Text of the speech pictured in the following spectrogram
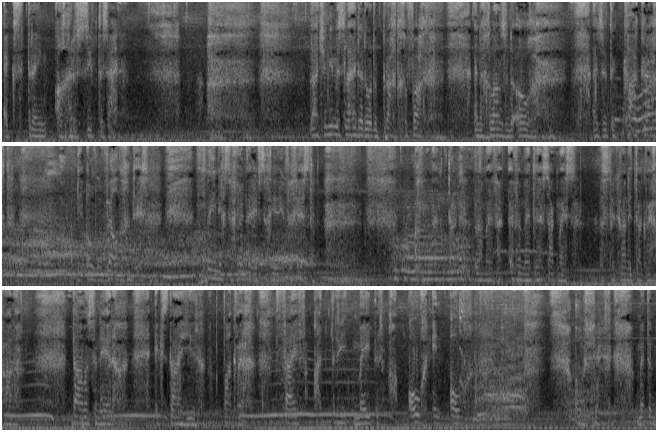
extreem agressief te zijn. Laat je niet misleiden door de prachtige vacht en de glanzende ogen. Er zit een kaakkracht die overweldigend is. Menig segunde heeft zich hierin vergist. Oh, laat me even, met de zakmes een stukje van die tak weghalen. Dames en heren, ik sta hier pakweg 5 à 3 meter oog in oog. Oh shit, met een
